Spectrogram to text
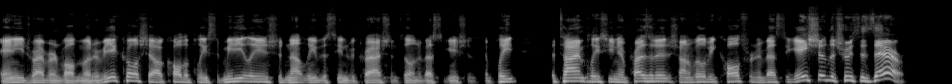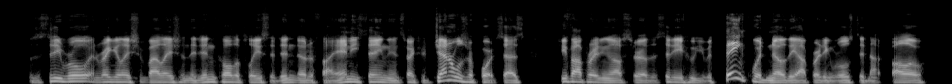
any driver involved in motor vehicle shall call the police immediately and should not leave the scene of a crash until an investigation is complete. The time, Police Union President Shaun Willoughby called for an investigation. The truth is there. Was a city rule and regulation violation. They didn't call the police. They didn't notify anything. The Inspector General's report says Chief Operating Officer of the city, who you would think would know the operating rules, did not follow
